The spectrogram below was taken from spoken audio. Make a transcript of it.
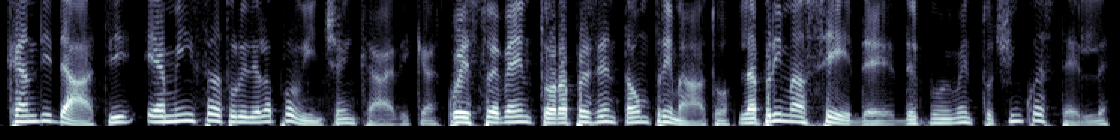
candidati e amministratori della provincia in carica. Questo evento rappresenta un primato, la prima sede del Movimento 5 Stelle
